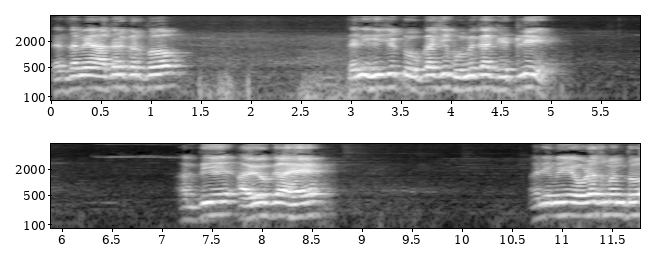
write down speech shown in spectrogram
त्यांचा मी आदर करतो. त्यांनी ही जी टोकाची भूमिका घेतली अगदी अयोग्य आहे. आणि मी एवढंच म्हणतो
